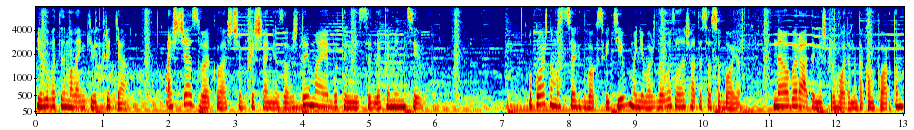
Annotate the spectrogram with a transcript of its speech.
і ловити маленькі відкриття. А ще звикла, що в кишені завжди має бути місце для камінців. У кожному з цих двох світів мені важливо залишатися собою, не обирати між пригодами та комфортом,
